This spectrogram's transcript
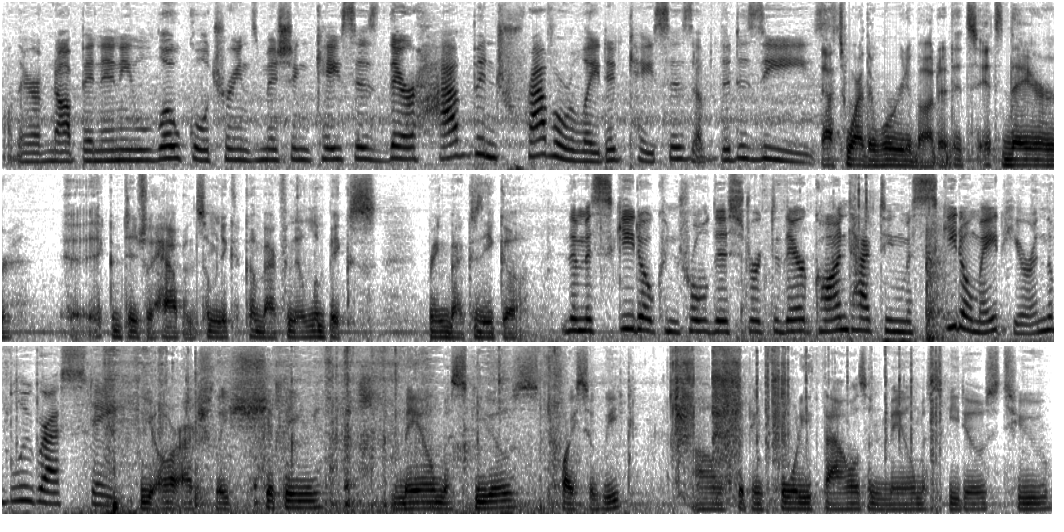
While there have not been any local transmission cases, there have been travel-related cases of the disease. That's why they're worried about it. It's, it's there. It could potentially happen. Somebody could come back from the Olympics, bring back Zika. The mosquito control district, they're contacting Mosquito Mate here in the Bluegrass State. We are actually shipping male mosquitoes twice a week. Um, shipping 40,000 male mosquitoes to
